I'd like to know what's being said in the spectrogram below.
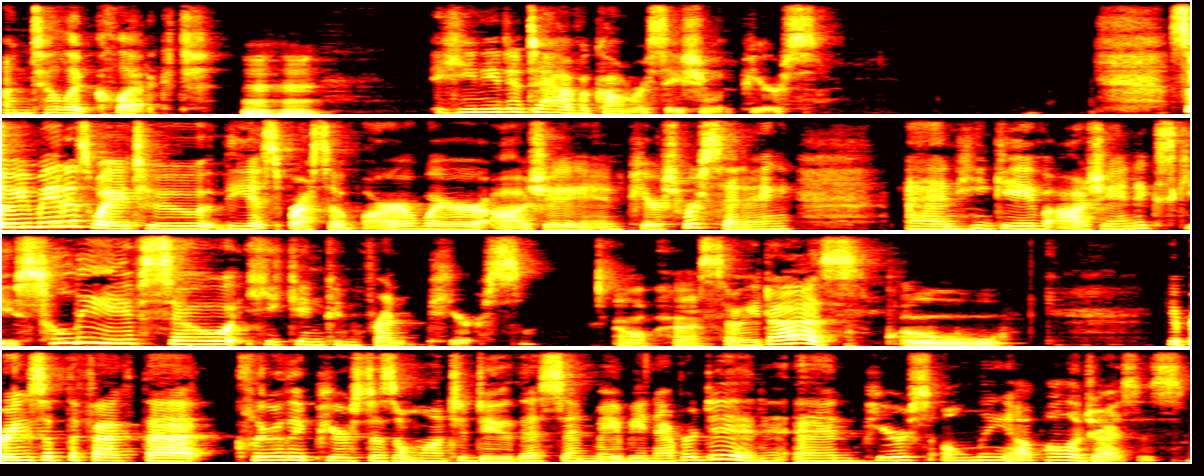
until it clicked. Mhm. He needed to have a conversation with Pierce. So he made his way to the espresso bar where Ajay and Pierce were sitting, and he gave Ajay an excuse to leave so he can confront Pierce. Okay. So he does. Oh. He brings up the fact that clearly Pierce doesn't want to do this and maybe never did, and Pierce only apologizes.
